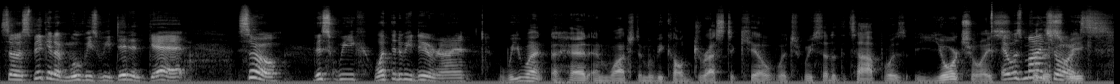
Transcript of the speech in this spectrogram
so speaking of movies we didn't get, so this week what did we do, Ryan? we went ahead and watched a movie called Dress to Kill, which we said at the top was your choice. It was for my this choice. Week.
